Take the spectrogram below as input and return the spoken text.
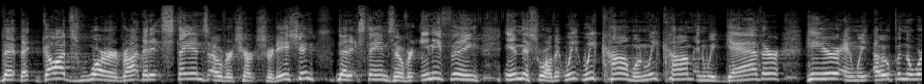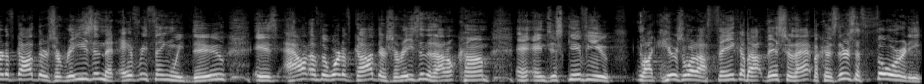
that, that God's word, right? That it stands over church tradition, that it stands over anything in this world. That we, we come, when we come and we gather here and we open the word of God, there's a reason that everything we do is out of the word of God. There's a reason that I don't come and, and just give you, like, here's what I think about this or that, because there's authority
